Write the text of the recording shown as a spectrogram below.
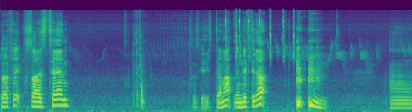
Perfect. Size 10. So let's get this done up, then lift it up. uh,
